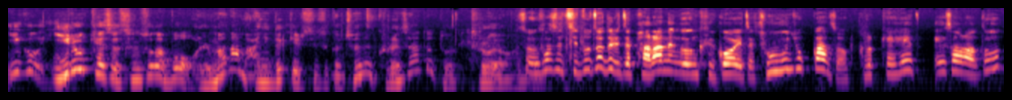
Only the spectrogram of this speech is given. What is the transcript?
이거 이렇게 해서 선수가 뭐 얼마나 많이 느낄 수 있을까? 저는 그런 생각도 들- 들어요. 그래서. 사실 지도자들이 이제 바라는 건 그거 이제 좋은 효과죠. 그렇게 해, 해서라도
